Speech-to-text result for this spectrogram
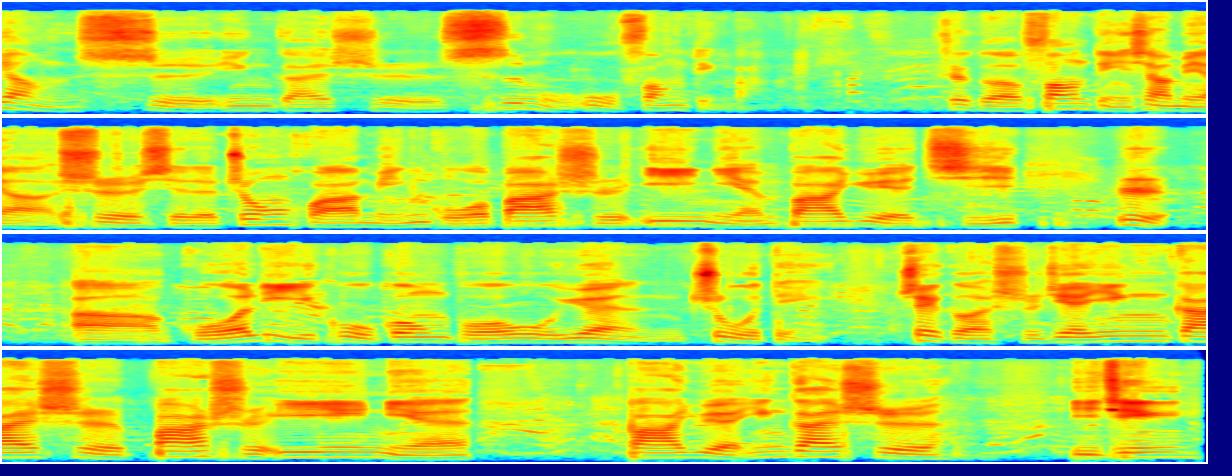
样式应该是司母戊方鼎吧？这个方鼎下面啊是写的中华民国八十一年八月吉日啊国立故宫博物院铸鼎，这个时间应该是八十一年八月，应该是已经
